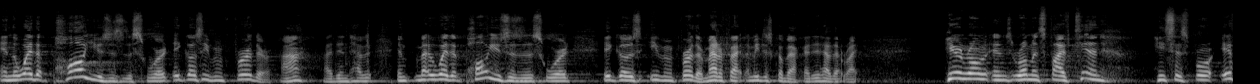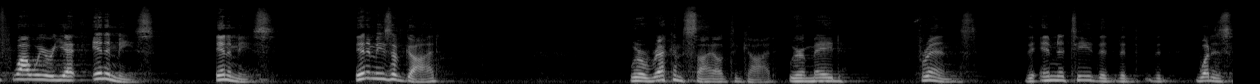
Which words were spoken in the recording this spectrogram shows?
in the way that Paul uses this word, it goes even further. Huh? I didn't have it. In the way that Paul uses this word, it goes even further. Matter of fact, let me just go back. I did have that right. Here in Romans 5.10, he says, For if while we were yet enemies, enemies, enemies of God, we were reconciled to God. We were made friends. The enmity, the, the, the, what is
